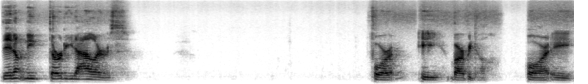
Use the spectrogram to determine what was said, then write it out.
They don't need $30 for a Barbie doll or a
